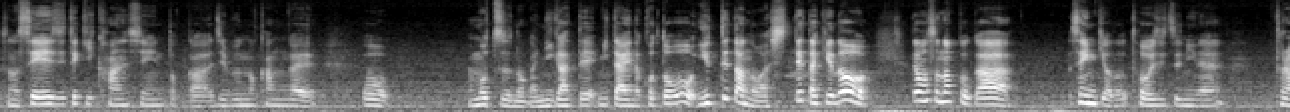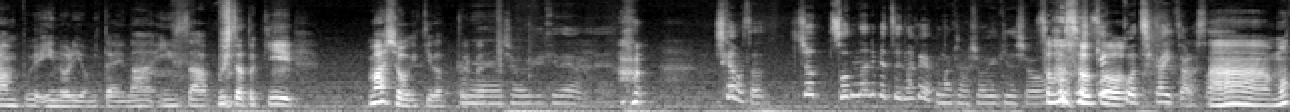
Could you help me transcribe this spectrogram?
その政治的関心とか自分の考えを持つのが苦手みたいなことを言ってたのは知ってたけどでもその子が選挙の当日にねトランプへ祈りをみたいなインスタアップした時まあ衝撃だったよね。ね衝撃だよね。しかもさちょそんなに別に仲良くなくても衝撃でしょ？そうそうそう。私結構近いからさ。ああもっ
